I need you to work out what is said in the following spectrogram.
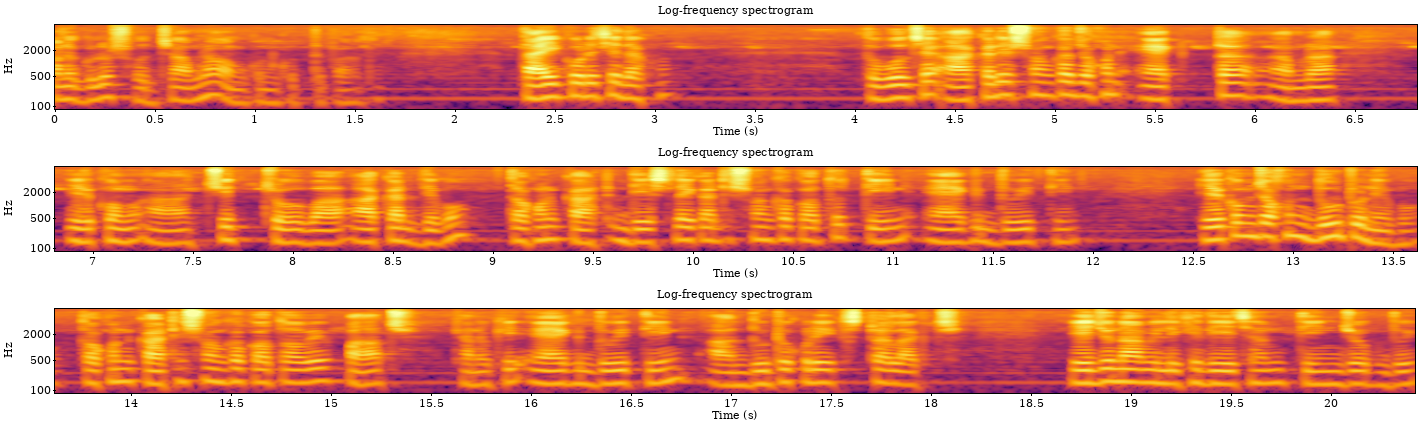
অনেকগুলো সহ্য আমরা অঙ্কন করতে পারব। তাই করেছে, দেখো। তো বলছে আকারের সংখ্যা যখন একটা আমরা এরকম চিত্র বা আকার দেব, তখন কাঠ, দেশলাই কাঠের সংখ্যা কত? তিন, এক, দুই, তিন। এরকম যখন দুটো নেব, তখন কাঠের সংখ্যা কত হবে? পাঁচ, কেন কি এক, দুই, তিন, আর দুটো করে এক্সট্রা লাগছে। এই জন্য আমি লিখে দিয়েছিলাম তিন যোগ দুই।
